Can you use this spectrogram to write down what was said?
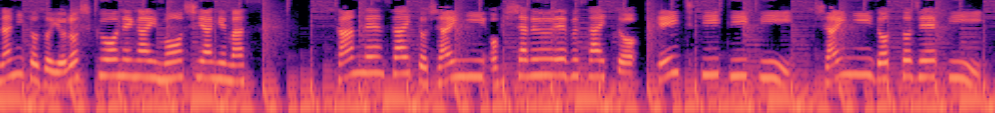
何卒よろしくお願い申し上げます。関連サイトシャイニーオフィシャルウェブサイト、http, shiny.jp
